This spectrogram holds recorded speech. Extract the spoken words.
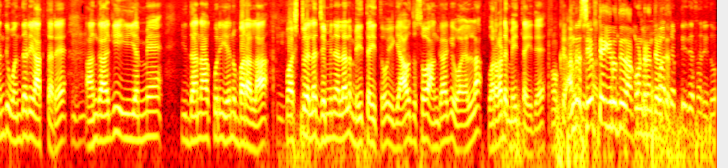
ಬಂದು ಒಂದಡಿಗೆ ಹಾಕ್ತಾರೆ. ಹಂಗಾಗಿ ಈ ಎಮ್ಮೆ ಈ ದನ ಕುರಿ ಏನು ಬರಲ್ಲ. ಫಸ್ಟ್ ಎಲ್ಲ ಜಮೀನಲ್ಲೆಲ್ಲ ಮೇಯ್ತಾ ಇತ್ತು ಈಗ ಯಾವ್ದು ಸೊ ಹಂಗಾಗಿ ಎಲ್ಲ ಹೊರಗಡೆ ಮೇಯ್ತಾ ಇದೆ. ಓಕೆ ಅಂದ್ರೆ ಸೇಫ್ಟಿ ಆಗಿರುತ್ತೆ ಇದು ಹಾಕೊಂಡ್ರೆ ಅಂತ ಹೇಳ್ತಾರೆ? ಸೇಫ್ಟಿ ಇದೆ ಸರ್ ಇದು.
